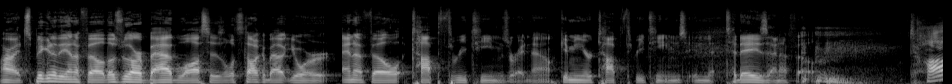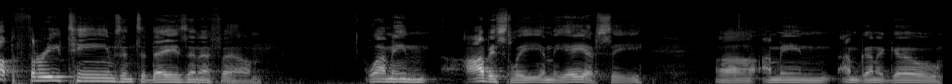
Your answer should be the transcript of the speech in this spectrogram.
All right. Speaking of the NFL, those were our bad losses. Let's talk about your NFL top three teams right now. Give me your top three teams in today's NFL. Top three teams in today's NFL. Well, I mean, obviously in the AFC, uh, I mean, I'm going to go.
